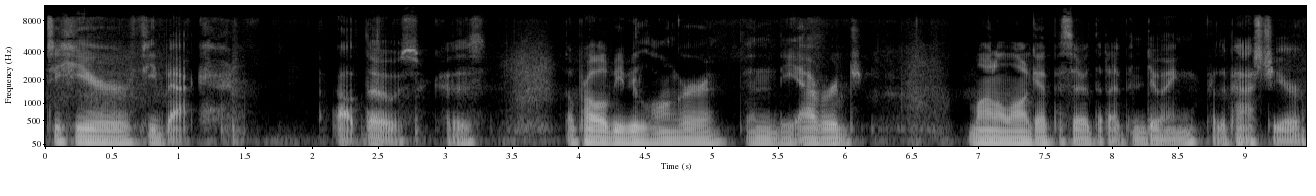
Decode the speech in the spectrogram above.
to hear feedback about those because they'll probably be longer than the average monologue episode that I've been doing for the past year.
